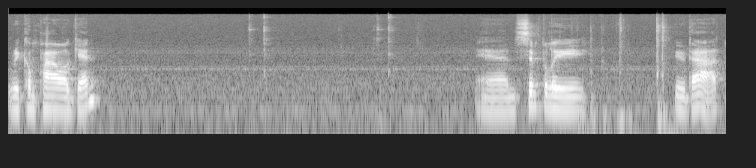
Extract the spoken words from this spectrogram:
recompile again. And simply do that.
